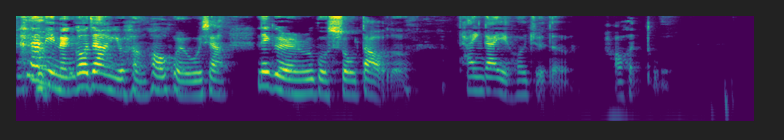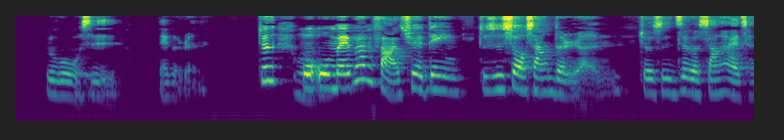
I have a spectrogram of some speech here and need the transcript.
那你能够这样有很后悔，我想那个人如果收到了，他应该也会觉得好很多。如果我是那个人，就是我、嗯我没办法确定，就是受伤的人，就是这个伤害程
